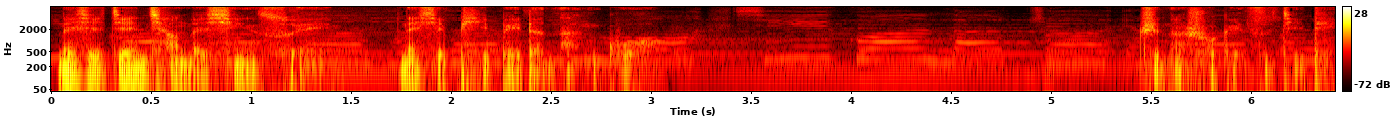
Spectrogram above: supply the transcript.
那些坚强的心碎，那些疲惫的难过，只能说给自己听。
